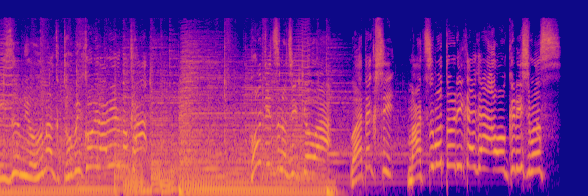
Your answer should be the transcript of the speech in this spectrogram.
湖をうまく飛び越えられるのか？本日の実況は私松本理香がお送りします。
